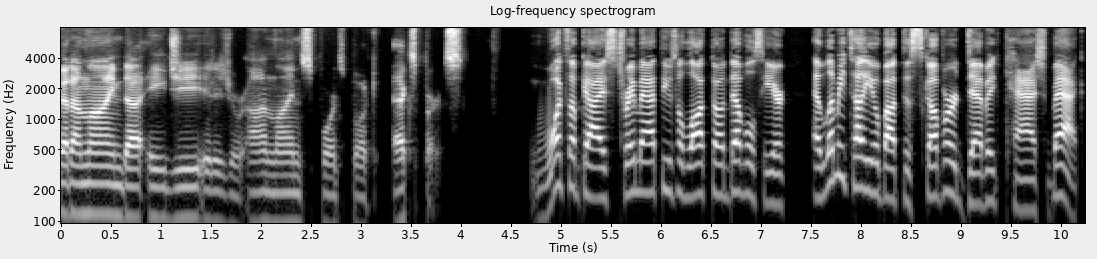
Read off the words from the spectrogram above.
BetOnline.ag, it is your online sportsbook experts. What's up, guys? Trey Matthews of Locked On Devils here, and let me tell you about Discover Debit Cash Back.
